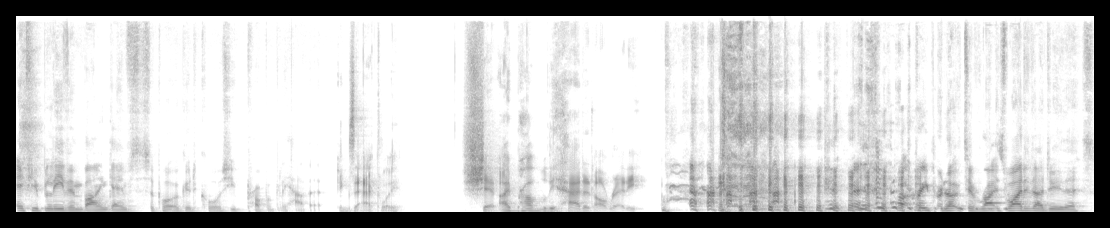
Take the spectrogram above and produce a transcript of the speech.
If you believe in buying games to support a good cause, you probably have it. exactly. Shit, I probably had it already. Reproductive rights. Why did I do this?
